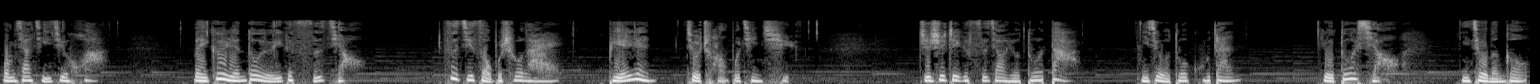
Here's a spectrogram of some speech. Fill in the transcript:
我们想起一句话：每个人都有一个死角，自己走不出来，别人就闯不进去。只是这个死角有多大，你就有多孤单；有多小，你就能够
